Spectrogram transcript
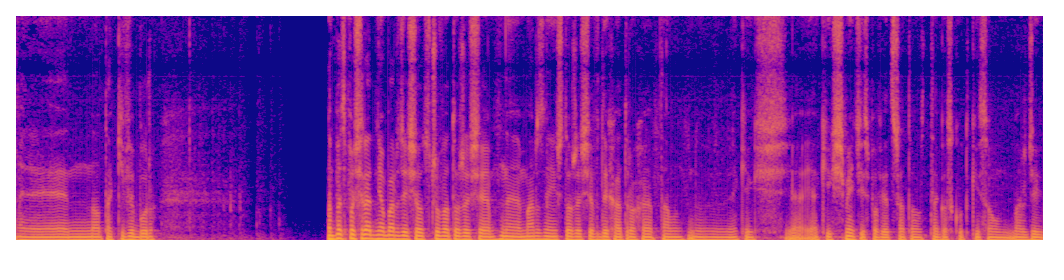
Y, No taki wybór no bezpośrednio bardziej się odczuwa to, że się marznie, niż to, że się wdycha trochę tam jakichś, ja- jakichś śmieci z powietrza, to tego skutki są bardziej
